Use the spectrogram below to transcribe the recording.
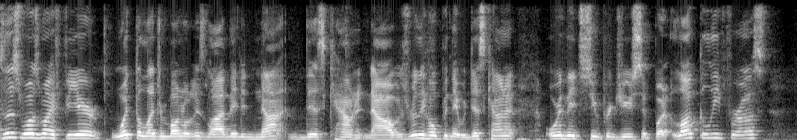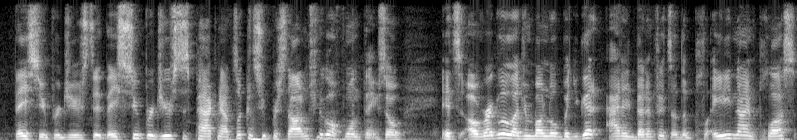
So this was my fear with the Legend Bundle. It is live. They did not discount it. Now, I was really hoping they would discount it or they'd super juice it. But luckily for us, they super juiced it. They super juiced this pack. Now, it's looking super solid. I'm just going to go off one thing. So it's a regular Legend Bundle, but you get added benefits of the 89 plus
